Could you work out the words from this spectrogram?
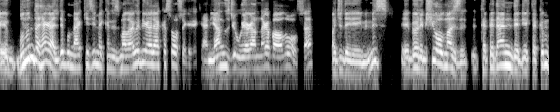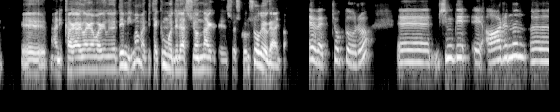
E, bunun da herhalde bu merkezi mekanizmalarla bir alakası olsa gerek. Yani yalnızca uyaranlara bağlı olsa acı deneyimimiz e, böyle bir şey olmazdı. Tepeden de bir takım e, hani kararlara varılıyor demeyeyim ama bir takım modülasyonlar e, söz konusu oluyor galiba. Evet, çok doğru. Ee, şimdi e, ağrının e,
